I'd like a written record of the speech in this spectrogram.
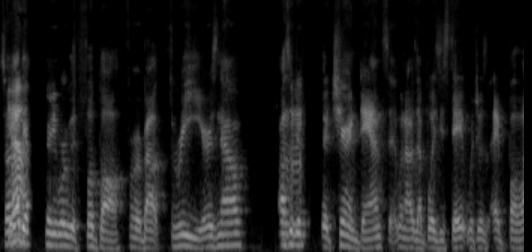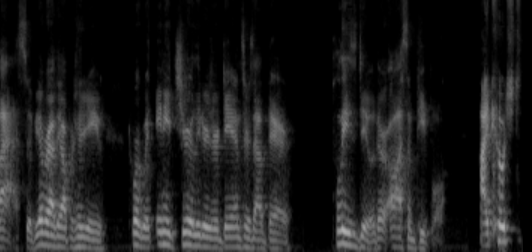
So Yeah. I had the opportunity to work with football for about three years now. I also Mhm. did the cheer and dance when I was at Boise State, which was a blast. So if you ever have the opportunity to work with any cheerleaders or dancers out there, please do. They're awesome people. I coached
